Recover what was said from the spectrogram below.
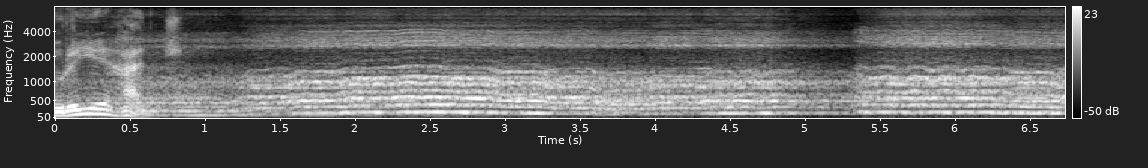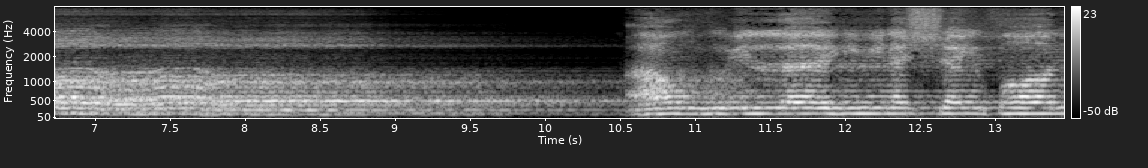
سوره حج. أعوذ بالله من الشيطان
